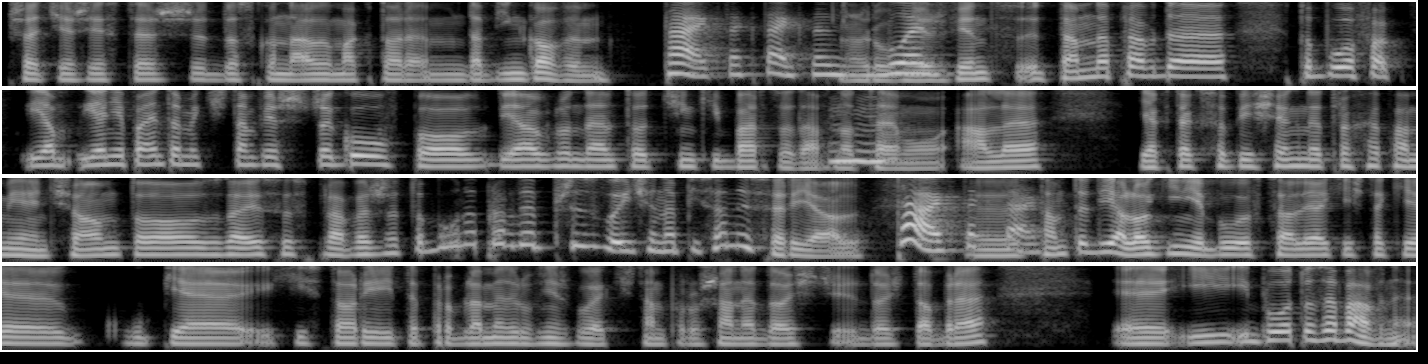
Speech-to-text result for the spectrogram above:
przecież jest też doskonałym aktorem dubbingowym. Tak, tak, tak. No, Również, byłem... więc y, tam naprawdę to było fakt. Ja, ja nie pamiętam jakichś tam wiesz szczegółów, bo ja oglądałem te odcinki bardzo dawno mm -hmm. temu, ale jak tak sobie sięgnę trochę pamięcią, to zdaję sobie sprawę, że to był naprawdę przyzwoicie napisany serial. Tak, tak, y, tak. Tamte dialogi nie były wcale jakieś takie głupie historie i te problemy również były jakieś tam poruszane dość, dość dobre. E, i, i było to zabawne,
